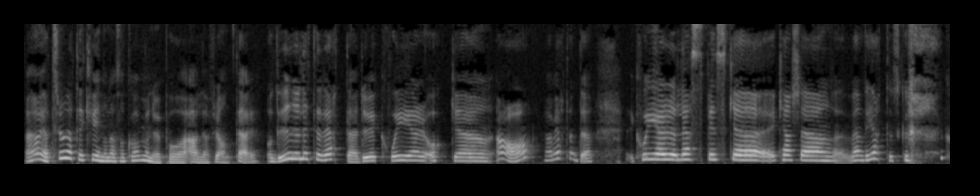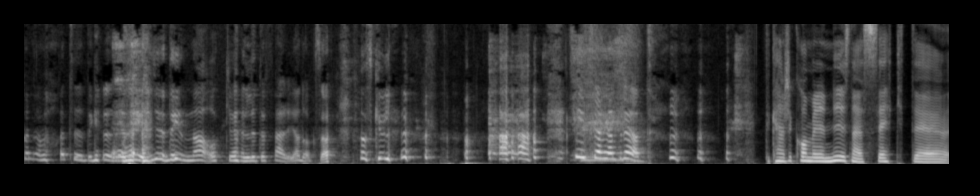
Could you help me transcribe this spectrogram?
Ja, jag tror att det är kvinnorna som kommer nu på alla fronter. Och du är ju lite rätt där. Du är queer och uh, ja, jag vet inte. Queer, lesbiska, kanske, vem vet, du skulle kunna vara tidigare judinna och uh, lite färgad också. Skulle Sitter helt rätt. det kanske kommer en ny sån här sekt eh,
